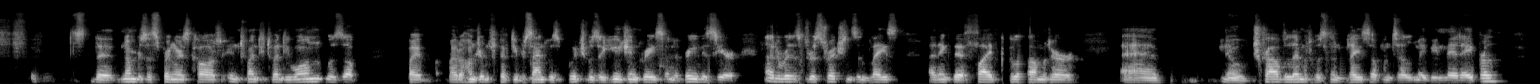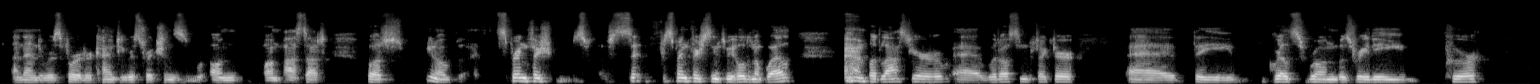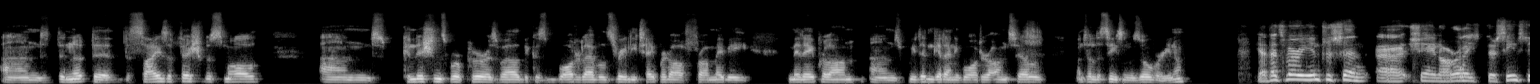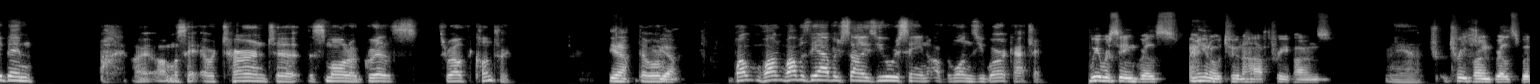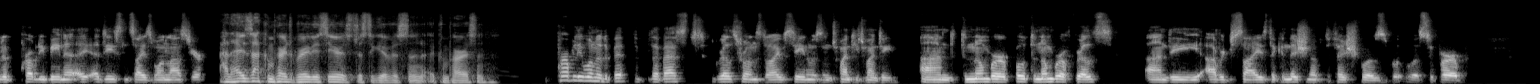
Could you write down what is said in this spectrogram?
the numbers of springers caught in 2021 was up by about 150%, was, which was a huge increase in the previous year. Now there was restrictions in place. I think the five kilometer, uh, you know, travel limit was in place up until maybe mid-April, and then there was further county restrictions on on past that. But you know, spring fish, spring fish seems to be holding up well. but last year, uh, with us in particular, uh, the grilse run was really poor, and the, the the size of fish was small, and conditions were poor as well because water levels really tapered off from maybe mid-April on, and we didn't get any water until until the season was over. You know. Yeah, that's very interesting, uh, Shane. All right, there seems to have been, I almost say, a return to the smaller grilse throughout the country. Yeah, there were. Yeah. What, what what was the average size you were seeing of the ones you were catching? We were seeing grilse, you know, two and a half, three pounds. Yeah, three pound grilse would have probably been a, a decent sized one last year. And how's that compared to previous years? Just to give us a, a comparison. Probably one of the bit, the best grilse runs that I've seen was in 2020, and the number, both the number of grilse and the average size, the condition of the fish was was superb.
